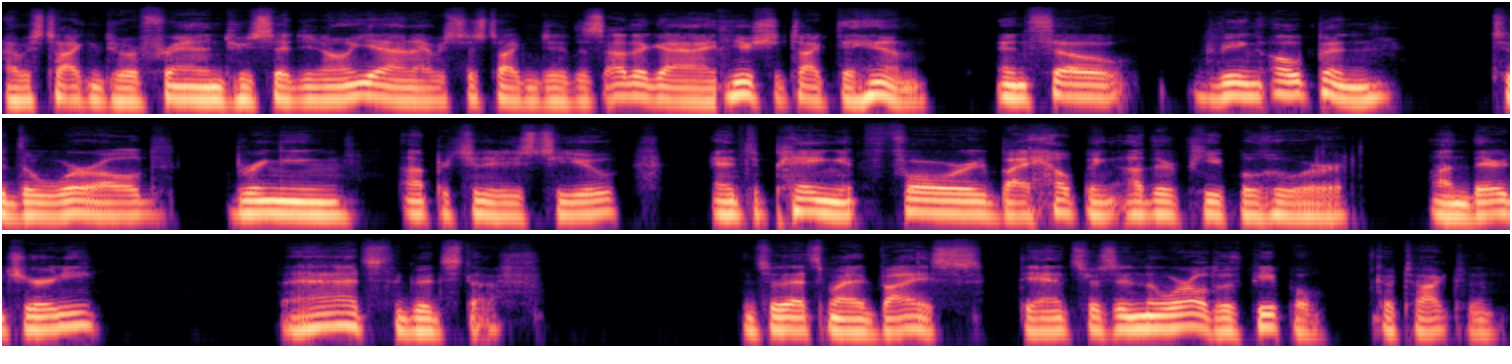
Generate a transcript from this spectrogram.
I was talking to a friend who said, you know, yeah, and I was just talking to this other guy. You should talk to him. And so being open to the world, bringing opportunities to you and to paying it forward by helping other people who are on their journey. That's the good stuff. And so that's my advice. The answer's in the world with people. Go talk to them.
